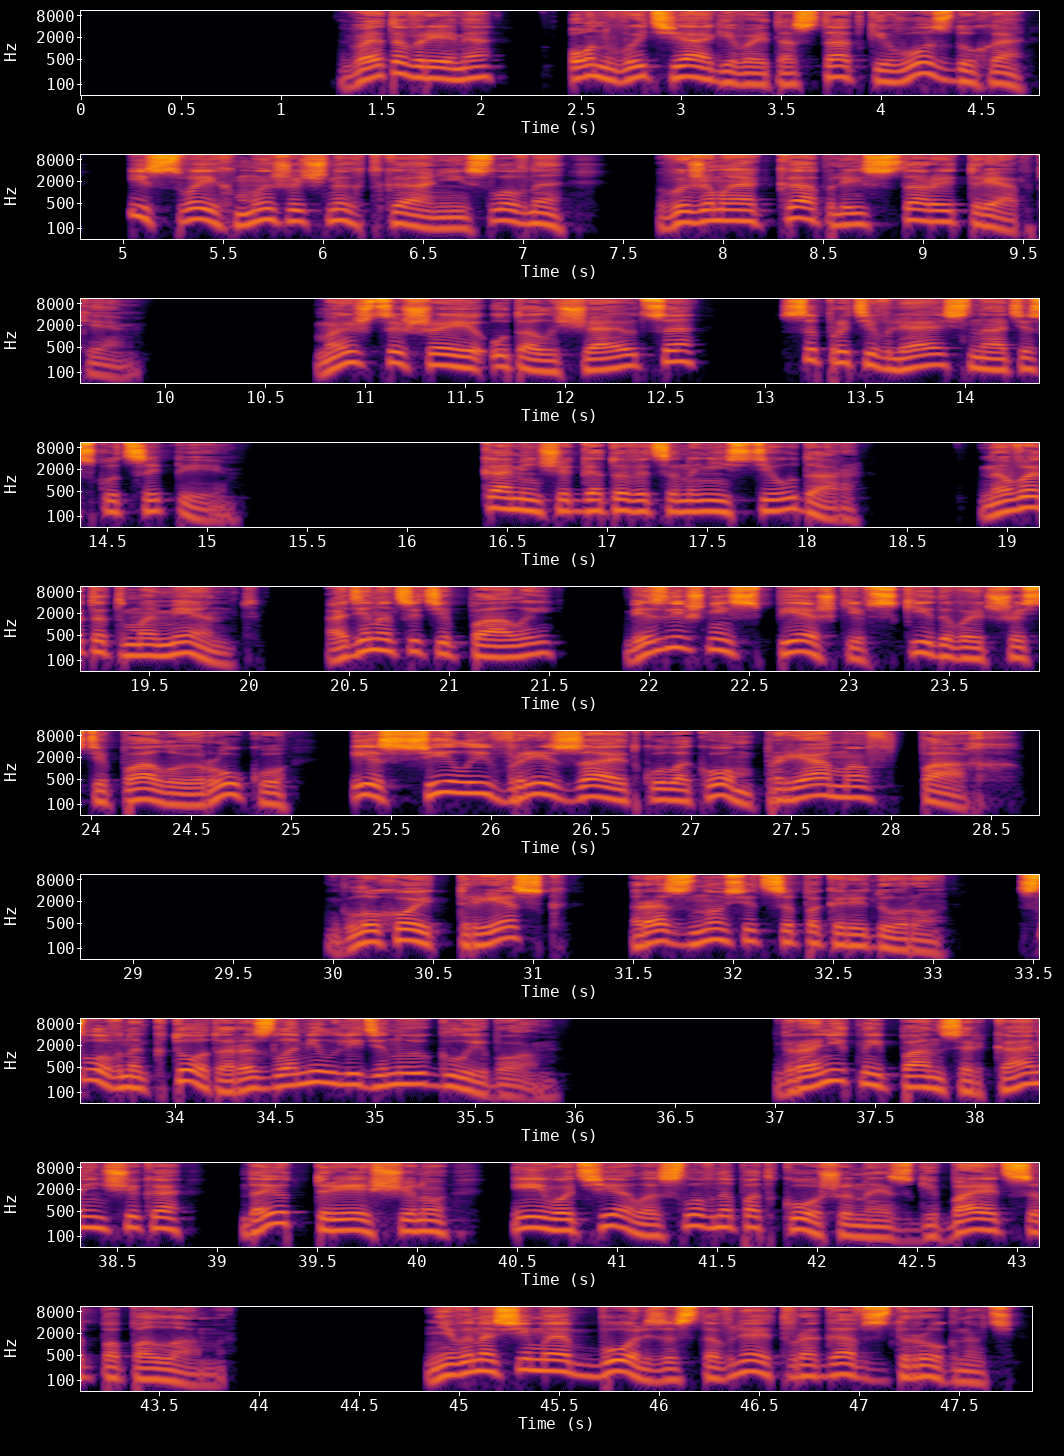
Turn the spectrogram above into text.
В это время он вытягивает остатки воздуха из своих мышечных тканей, словно выжимая капли из старой тряпки. Мышцы шеи утолщаются, сопротивляясь натиску цепи. Каменщик готовится нанести удар, но в этот момент одиннадцатипалый без лишней спешки вскидывает шестипалую руку и с силой врезает кулаком прямо в пах. Глухой треск разносится по коридору, словно кто-то разломил ледяную глыбу. Гранитный панцирь каменщика дает трещину, и его тело, словно подкошенное, сгибается пополам. Невыносимая боль заставляет врага вздрогнуть.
